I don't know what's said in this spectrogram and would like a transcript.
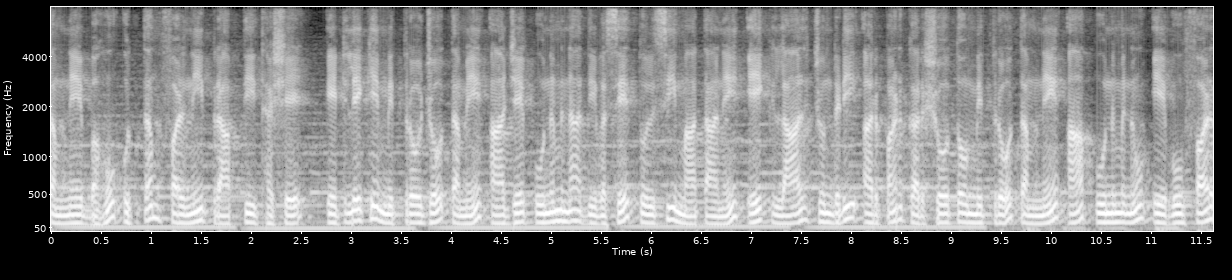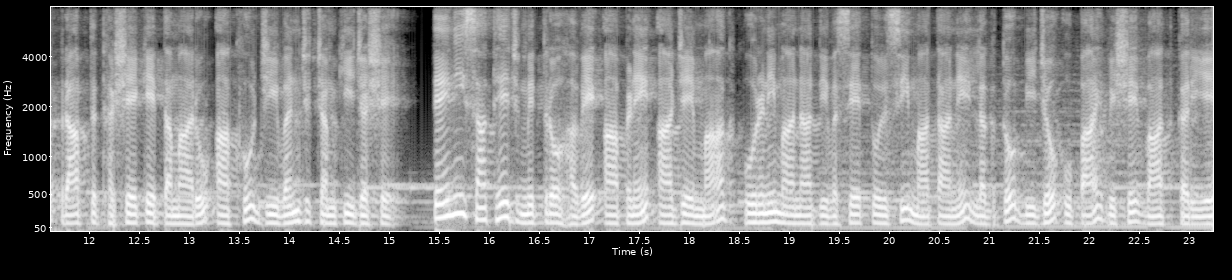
તમને બહુ ઉત્તમ ફળની પ્રાપ્તિ થશે. એટલે કે મિત્રો જો તમે આજે પૂનમના દિવસે તુલસી માતાને એક લાલ ચુંદડી અર્પણ કરશો તો મિત્રો તમને આ પૂનમનું એવું ફળ પ્રાપ્ત થશે કે તમારું આખું જીવન જ ચમકી જશે. તેની સાથે જ મિત્રો હવે આપણે આજે માઘ પૂર્ણિમાના દિવસે તુલસી માતાને લગતો બીજો ઉપાય વિશે વાત કરીએ.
